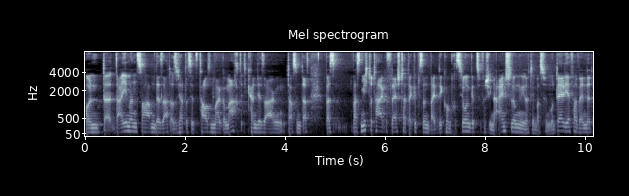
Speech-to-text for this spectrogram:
Und da, da jemanden zu haben, der sagt, also ich habe das jetzt tausendmal gemacht, ich kann dir sagen, das und das. Was, was mich total geflasht hat, da gibt es dann bei Dekompression gibt's so verschiedene Einstellungen, je nachdem, was für ein Modell ihr verwendet.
